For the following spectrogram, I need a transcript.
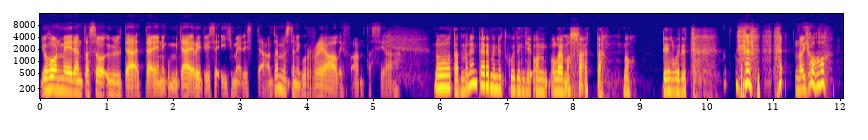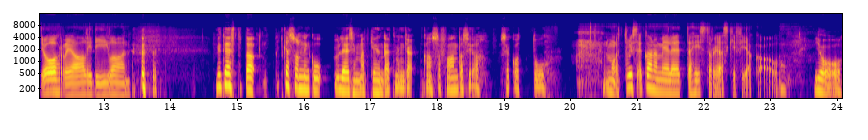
johon meidän taso yltää, että ei niinku mitään erityisen ihmeellistä. Tämä on tämmöistä niinku reaalifantasiaa. No tämmöinen termi nyt kuitenkin on olemassa, että no, deal with it. no joo, joo, reaalidiilaan. Mites tota, mitkä on niinku yleisimmät genret, minkä kanssa fantasia sekoittuu? Mulle tulisi ekana mieleen, että historia, skifi ja kauhu. Joo,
